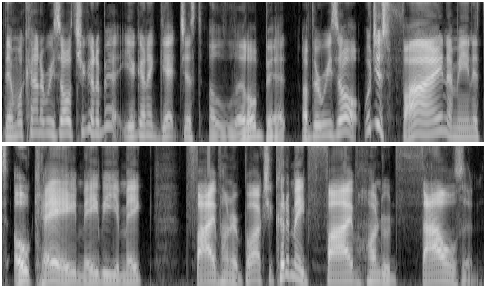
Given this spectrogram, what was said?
then what kind of results you're going to get? You're going to get just a little bit of the result, which is fine. I mean, it's okay. Maybe you make 500 bucks. You could have made 500,000.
